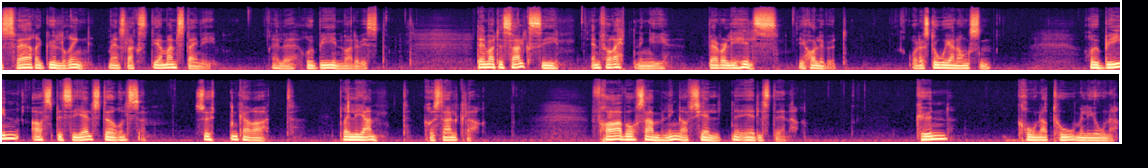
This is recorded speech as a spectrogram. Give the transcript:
svære gullring med en slags diamantstein i. Eller rubin, var det visst. Den var til salgs i en forretning i Beverly Hills i Hollywood, og det sto i annonsen Rubin av spesiell størrelse, 17 karat, briljant, krystallklar. Fra vår samling av sjeldne edelstener. Kun kroner to millioner.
